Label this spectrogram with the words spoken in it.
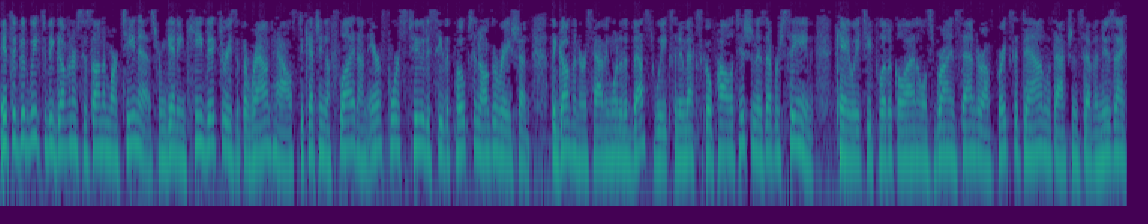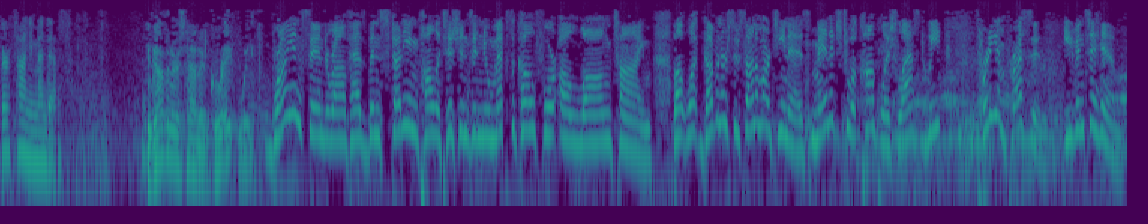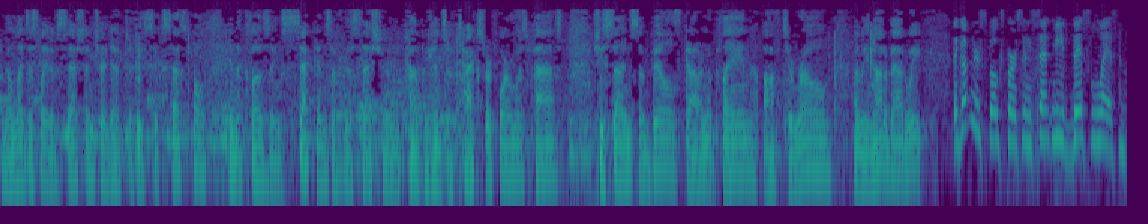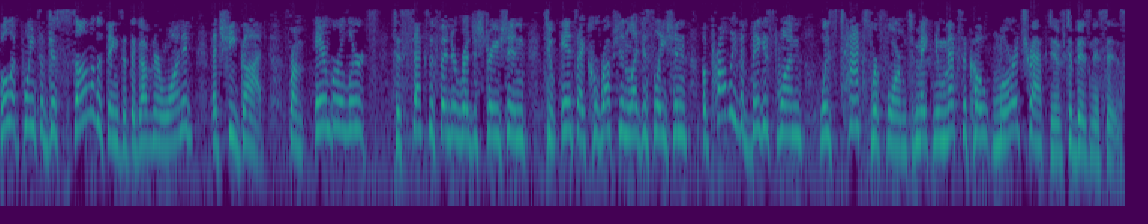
It's a good week to be Governor Susana Martinez from getting key victories at the Roundhouse to catching a flight on Air Force Two to see the Pope's inauguration. The governor is having one of the best weeks a New Mexico politician has ever seen. KOAT political analyst Brian Sanderoff breaks it down with Action 7 News anchor Tanya Mendez. The governor's had a great week. Brian Sanderoff has been studying politicians in New Mexico for a long time. But what Governor Susana Martinez managed to accomplish last week, pretty impressive, even to him. The legislative session turned out to be successful. In the closing seconds of the session, comprehensive tax reform was passed. She signed some bills, got on a plane, off to Rome. I mean, not a bad week. The governor's spokesperson sent me this list, bullet points of just some of the things that the governor wanted that she got, from Amber Alerts to sex offender registration to anti-corruption legislation, but probably the biggest one was tax reform to make New Mexico more attractive to businesses.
